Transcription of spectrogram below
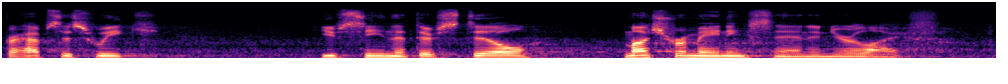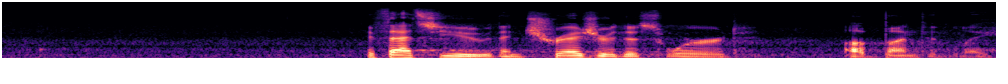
Perhaps this week you've seen that there's still much remaining sin in your life. If that's you, then treasure this word abundantly.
